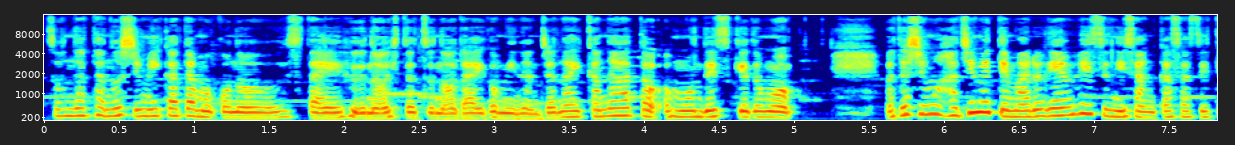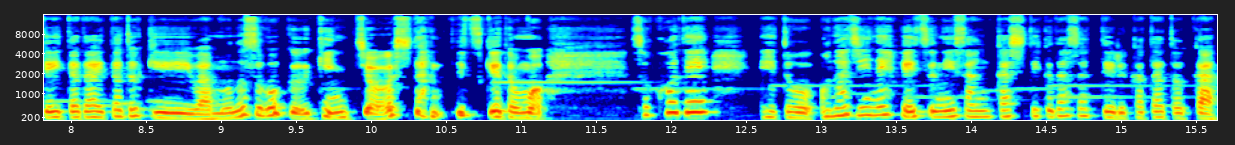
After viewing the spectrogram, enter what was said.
そんな楽しみ方もこのスタイフの一つの醍醐味なんじゃないかなと思うんですけども、私も初めてマルゲンフェスに参加させていただいた時はものすごく緊張したんですけども、そこで、えっ、ー、と、同じね、フェスに参加してくださっている方とか、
